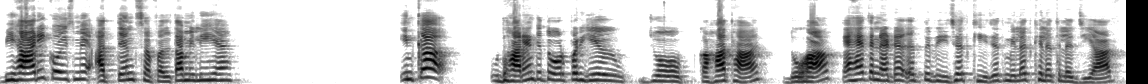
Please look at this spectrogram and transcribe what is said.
बिहारी को इसमें अत्यंत सफलता मिली है। इनका उदाहरण के तौर पर ये जो कहा था, दोहा, कहत, नटत, रीझत खीजत मिलत, खिलत, लज्जियात,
